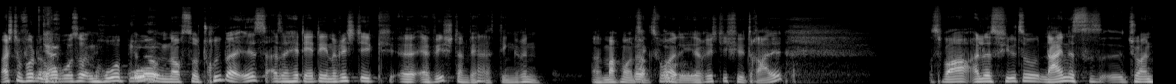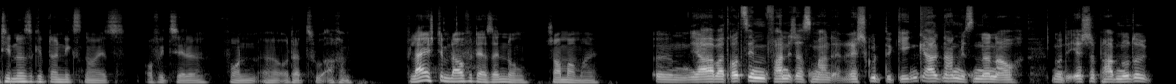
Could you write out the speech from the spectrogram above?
Weißt du, wo, Ja, wo so im hohen genau. Bogen noch so drüber ist, also hätte er den richtig äh, erwischt, dann wäre das Ding drin. Also machen wir uns Ja, nichts vor, aber- der richtig viel Drall. Es war alles viel zu. Nein, es äh, Joantino, es gibt noch nichts Neues offiziell von äh, oder zu Achim. Vielleicht im Laufe der Sendung. Schauen wir mal. Ähm, ja, aber trotzdem fand ich, dass wir recht gut dagegen gehalten haben. Wir sind dann auch nur die ersten paar Minuten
